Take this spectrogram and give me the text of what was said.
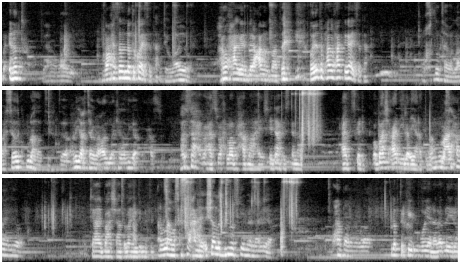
ma inantu waayo ma waxaa sad inanta ku haysataa de waayo ruuxaagan bila camal baatay oo inanta maxaa waxaa kaga haysataa wakhdintahay wallaahi si adig kugu dhahdaa de de aniga xitaaga caadi laakiin adiga waxaas hor saaxib waxaas wax loo baxa maaha shaydaanka iska naa caadi iska dhig oo baasha caadi ila ciyaar haddaba macad seexanayniyo tahay baasha haddaba iga mid wallahi waa iska seexanaya insha allah biri wasku imaanaaniya waxaan baan wallaahi laftarkaygu hooyaan alaab la yaray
